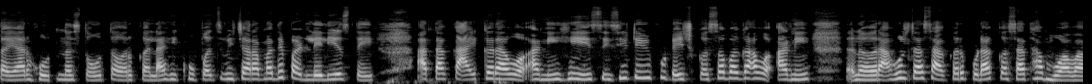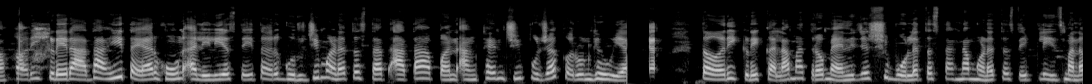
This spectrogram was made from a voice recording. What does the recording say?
तयार होत नसतो तर कला ही खूपच विचारामध्ये पडलेली असते. आता काय करावं आणि हे C C T V footage कसं बघावं आणि राहुलचा साखरपुडा कसा थांबवावा? तर इकडे राधा ही तयार होऊन आलेली असते तर गुरुजी म्हणत असतात आता आपण अंगठ्यांची पूजा करून घेऊया. तर इकडे कला मात्र मॅनेजरशी बोलत असताना म्हणत असते प्लीज मला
